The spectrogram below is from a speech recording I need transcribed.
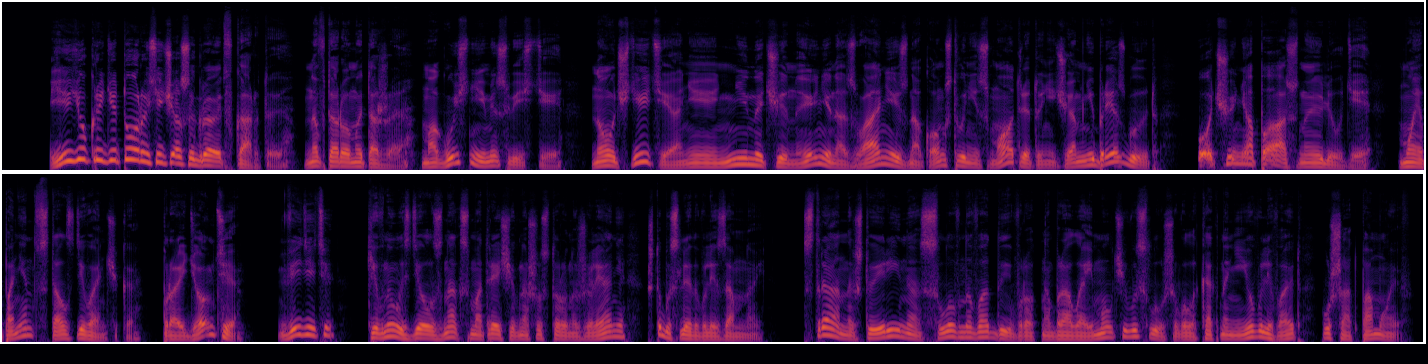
«Ее кредиторы сейчас играют в карты. На втором этаже. Могу с ними свести. Но учтите, они ни на чины, ни на звания и знакомства не смотрят и ничем не брезгуют. Очень опасные люди». Мой оппонент встал с диванчика. «Пройдемте». «Видите?» Кивнул и сделал знак, смотрящий в нашу сторону Желиане, чтобы следовали за мной. Странно, что Ирина словно воды в рот набрала и молча выслушивала, как на нее выливают ушат помоев.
